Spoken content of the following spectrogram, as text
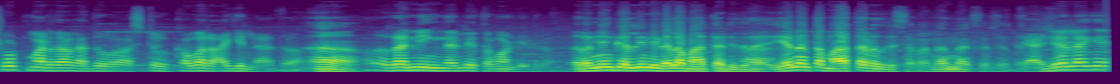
ಶೂಟ್ ಮಾಡಿದಾಗ ಅದು ಅಷ್ಟು ಕವರ್ ಆಗಿಲ್ಲ ಅದು. ರನ್ನಿಂಗ್ ರನ್ನಿಂಗ್ನಲ್ಲಿ ತಗೊಂಡಿದ್ರು. ರನ್ನಿಂಗ್ ಅಲ್ಲಿ ನೀವೆಲ್ಲ ಮಾತಾಡಿದ್ರ? ಏನಂತ ಮಾತಾಡಿದ್ರಿ ಸರ್ ನನ್ನ ಸರ್ ಜೊತೆ? ಕ್ಯಾಶುಯಲ್ ಆಗಿ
